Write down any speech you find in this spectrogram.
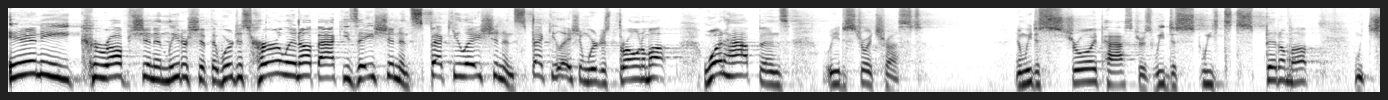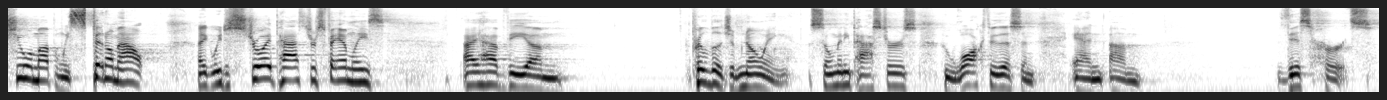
any corruption in leadership that we're just hurling up accusation and speculation and speculation? We're just throwing them up. What happens? We destroy trust. And we destroy pastors. We, we spit them up and we chew them up and we spit them out. Like we destroy pastors' families. I have the um, privilege of knowing so many pastors who walk through this, and, and um, this hurts.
